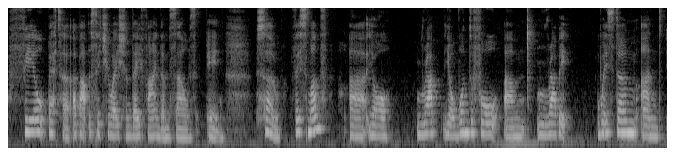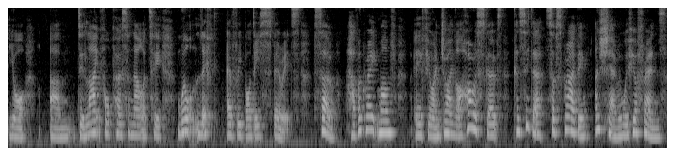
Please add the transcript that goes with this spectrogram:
feel better about the situation they find themselves in. So this month, uh, your rab your wonderful um, rabbit wisdom and your um, delightful personality will lift everybody's spirits. So have a great month. If you're enjoying our horoscopes, consider subscribing and sharing with your friends.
